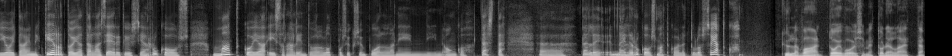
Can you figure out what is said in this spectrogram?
joitain kertoja tällaisia erityisiä rukousmatkoja Israelin tuolla loppusyksyn puolella, niin niin onko tästä tälle, näille rukousmatkoille tulossa jatkoa? Kyllä vaan. Toivoisimme todella, että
